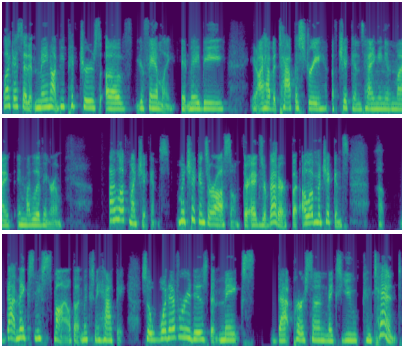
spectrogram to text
Like I said, it may not be pictures of your family. It may be, you know, I have a tapestry of chickens hanging in my in my living room. I love my chickens. My chickens are awesome. Their eggs are better, but I love my chickens. Uh, that makes me smile. That makes me happy. So whatever it is that makes that person makes you content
